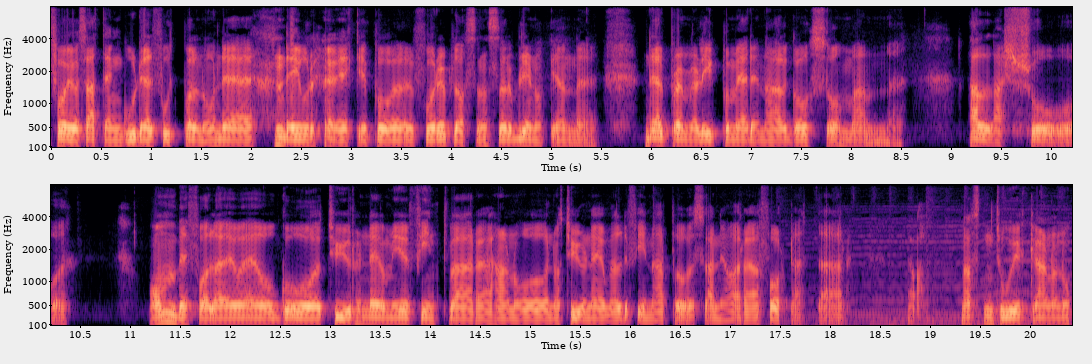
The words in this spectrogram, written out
Får jo sett en god del fotball nå, det, det gjorde jeg ikke på forrige plassen. Så det blir nok en del Premier League på meg denne helga også, men ellers så anbefaler jeg å gå tur. Det er jo mye fint vær her nå, og naturen er jo veldig fin her på Senja, har jeg erfart etter ja, nesten to uker nå. nå.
